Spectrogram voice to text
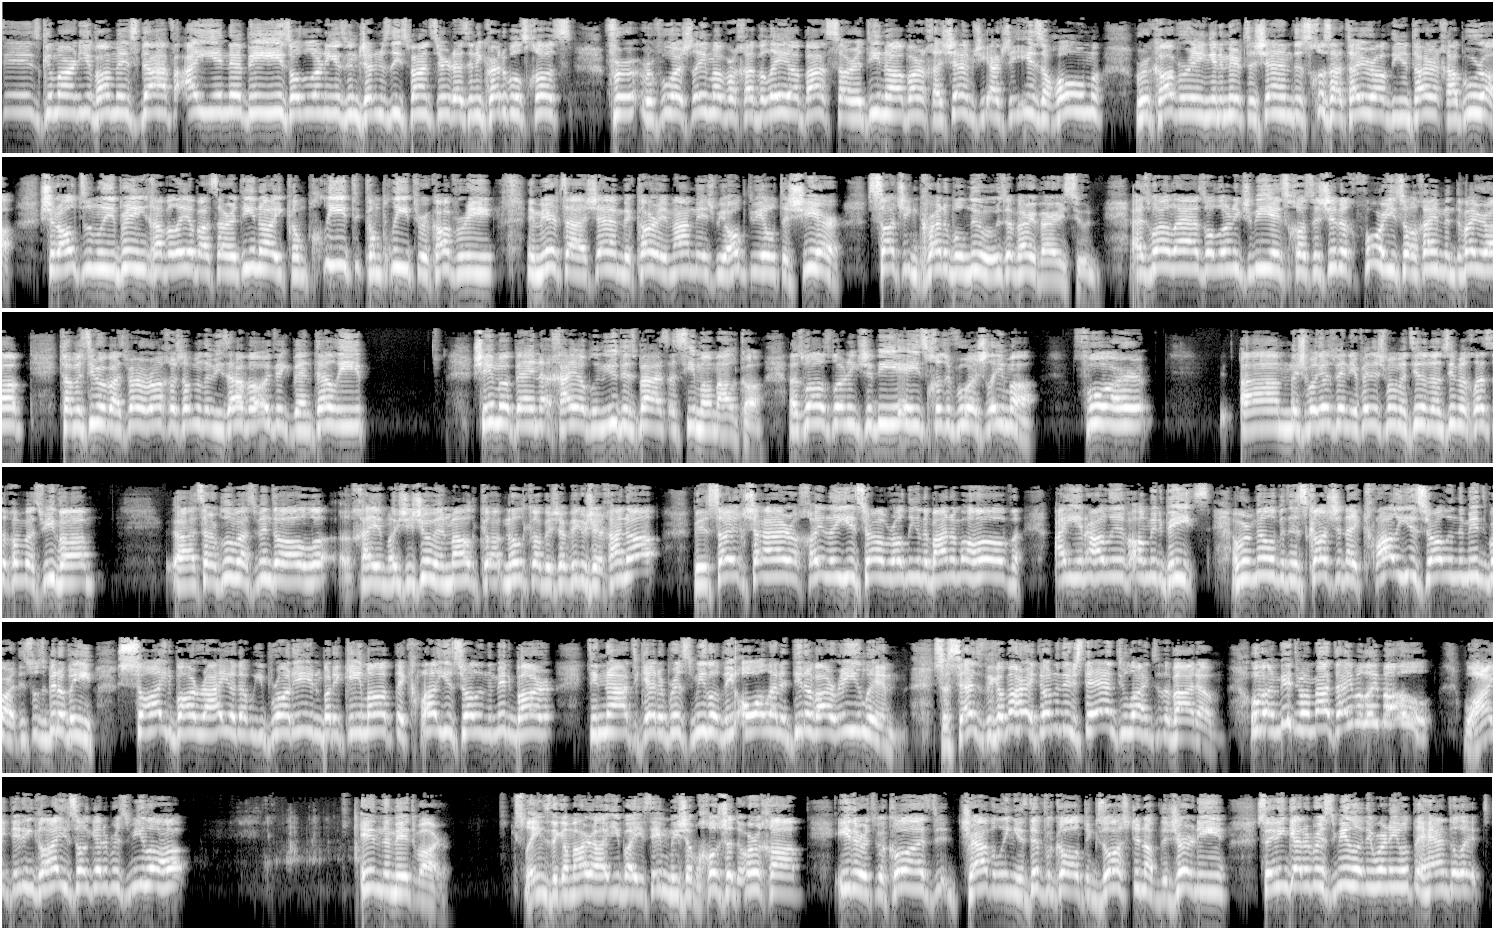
This is Gemara Yavamis Daf Ayin Beis. All the learning been generously sponsored as an incredible schos for Rafua Shlema for Chavaleya Bas Saradina Baruch Hashem. She actually is a home recovering in Emir Hashem. The schos hatayra of the entire Chabura should ultimately bring Chavaleya Bas Saradina a complete, complete recovery. Emir Hashem Bekare Mamish. We hope to be able to share such incredible news very, very soon. As well as all learning should be a schos for Yisrael Chaim and Devair As well as learning Shabi Eis Chazafua Shlema for um Basriva. Uh, Sarah Blum Chayim and Milka Shechana B'Soich Shar Chayla Yisrael rolling in the bottom of Ayin Aleph Amid Beis. And we're in the middle of a discussion that Klal Yisrael in the Midbar. This was a bit of a sidebar raya that we brought in, but it came up that Klal Yisrael in the Midbar did not get a bris milah. They all had a din of Arelim. So says the Gemara, I don't understand two lines at the bottom. Why didn't Klal Yisrael get a bris milah in the Midbar? Explains the Gemara, either it's because traveling is difficult, exhaustion of the journey, so they didn't get a bris milah, they weren't able to handle it.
